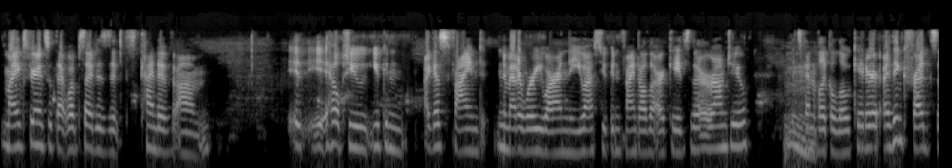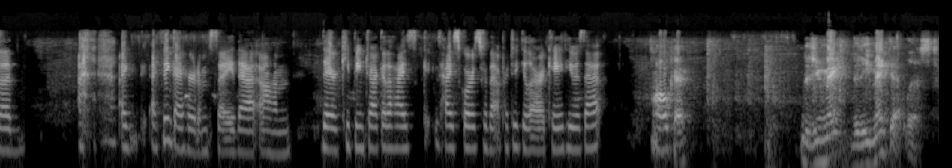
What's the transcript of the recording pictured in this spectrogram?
my experience with that website is it's kind of um, it it helps you. You can I guess find no matter where you are in the U.S. You can find all the arcades that are around you. It's Hmm. kind of like a locator. I think Fred said. I I think I heard him say that um, they're keeping track of the high sc- high scores for that particular arcade he was at. Oh, okay. Did you make? Did he make that list?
